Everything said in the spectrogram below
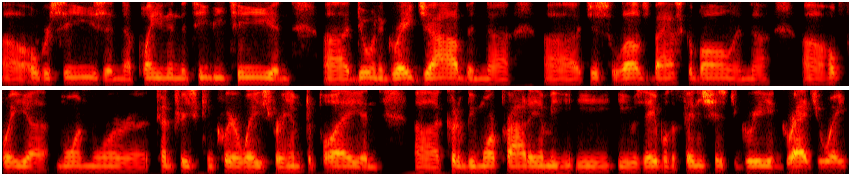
uh, overseas and uh, playing in the TBT and doing a great job and just loves basketball. And hopefully, more and more countries can clear ways for him to play. And couldn't be more proud of him. He, he, he was able to finish his degree and graduate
